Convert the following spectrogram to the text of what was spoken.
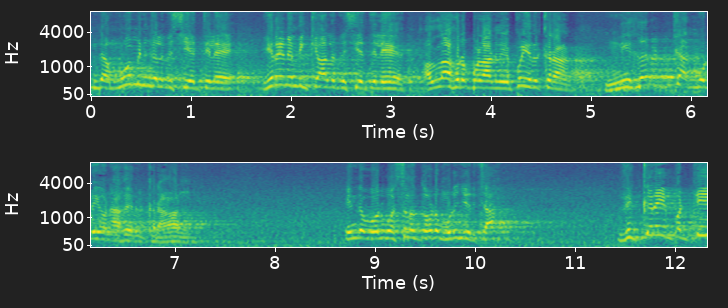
இந்த மூமின்கள் விஷயத்திலே இறைநம்பிக்கையாளர் விஷயத்திலே அல்லாஹ் ரப்பல் எப்படி இருக்கிறான்? நிகரற்ற அன்புடையவனாக இருக்கிறான். இந்த ஒரு வசனத்தோடு முடிஞ்சிருச்சா? விக்கரை பற்றி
